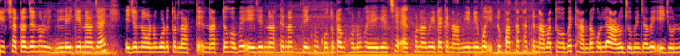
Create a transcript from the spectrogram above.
পিঠাটা যেন লেগে না যায় এই জন্য অনবরত নাড়তে নাড়তে হবে। এই যে নাড়তে নাড়তে দেখুন কতটা ঘন হয়ে গেছে। এখন আমি এটাকে নামিয়ে নেব। একটু পাতলা থাকতে নামাতে হবে। ঠান্ডা হলে আরও জমে যাবে এই জন্য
